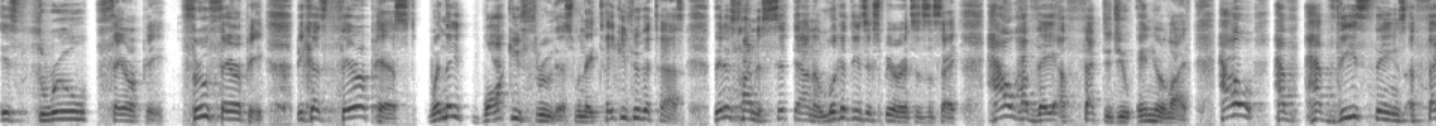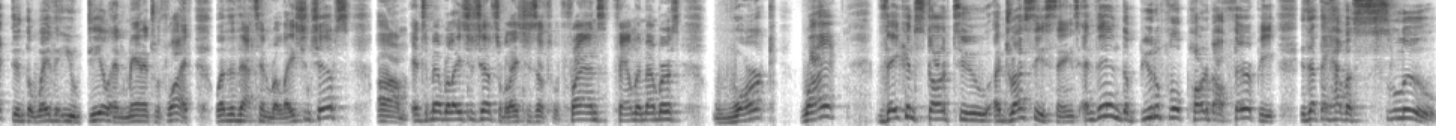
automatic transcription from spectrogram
is through therapy, through therapy. Because therapists, when they walk you through this, when they take you through the test, then it's time to sit down and look at these experiences and say, how have they affected you in your life? How have, have these things affected the way that you deal and manage with life? Whether that's in relationships, um, intimate relationships, relationships with friends, family members, work, right? They can start to address these things. And then the beautiful part about therapy is that they have a slew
